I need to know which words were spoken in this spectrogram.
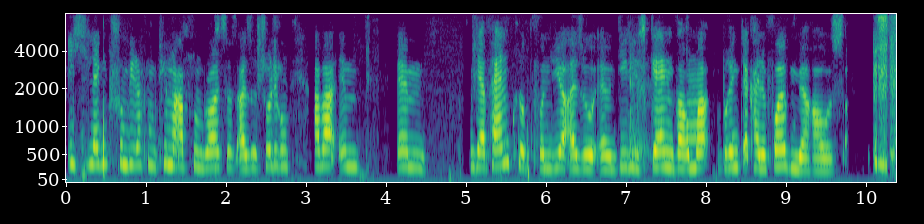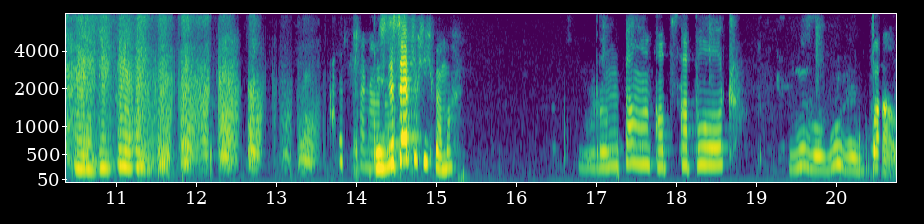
ich lenke schon wieder vom Thema ab von Brawl Stars, also Entschuldigung, aber ähm, ähm, der Fanclub von dir, also ähm, Didis Gang, warum bringt er keine Folgen mehr raus? Das ist das einfach nicht mehr machen. runter, Kopf kaputt. Wow.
